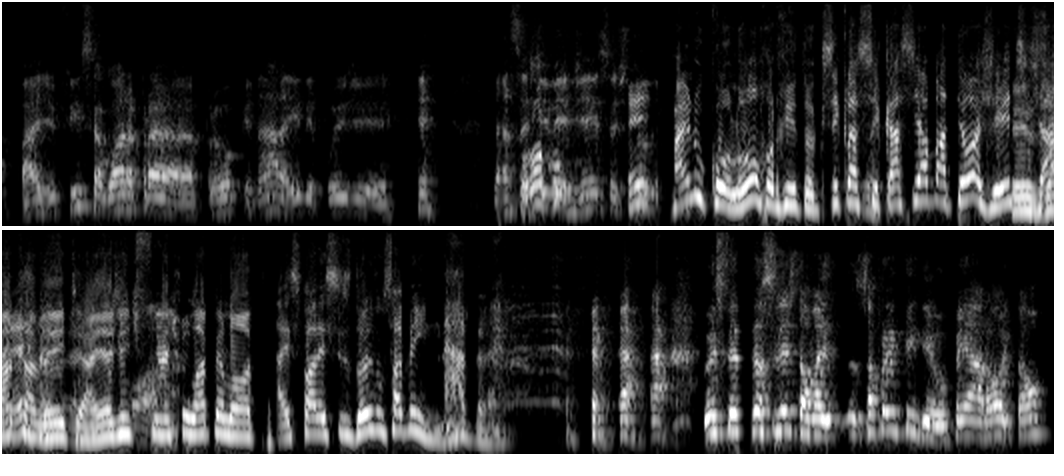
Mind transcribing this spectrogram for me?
Rapaz, difícil agora para eu opinar aí, depois de dessas Coloca- divergências Ei, todas. vai no Colom, Jorrito, que se classificasse já bateu a gente. já era. Exatamente. Aí a gente fecha o lá pelota. Aí você fala, esses dois não sabem nada. Gostei da sugestão, mas só para entender, o Penharol, então,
